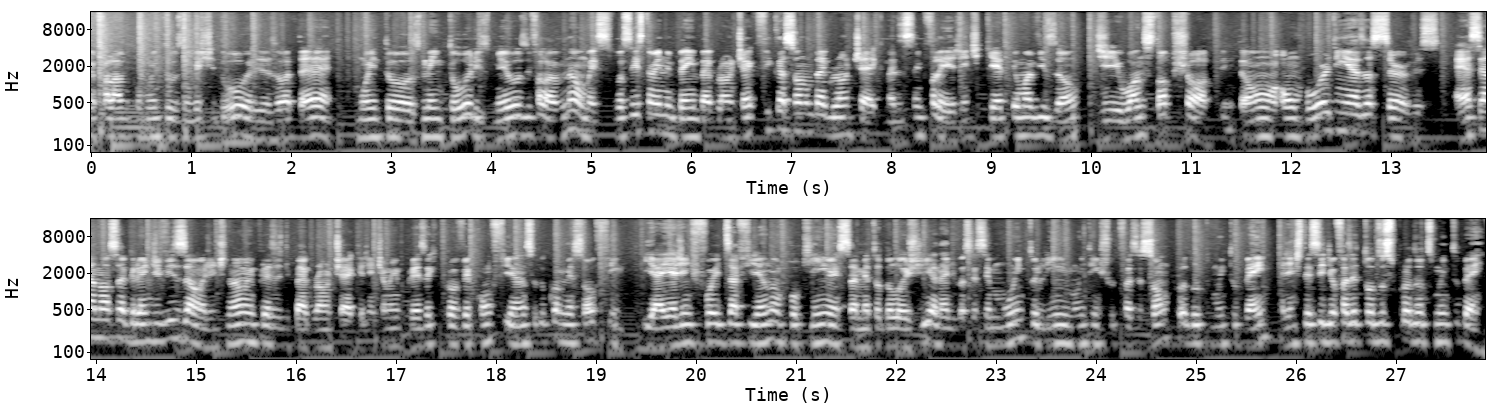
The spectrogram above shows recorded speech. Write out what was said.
eu falava com muitos investidores ou até muitos mentores meus e falava, não, mas vocês estão indo bem em background check, fica só no background check. Mas eu sempre falei, a gente quer ter uma visão de one-stop shop. Então, onboarding as a service. Essa é a nossa grande visão. A gente não é uma empresa de background check, a gente é uma empresa que provê confiança do começo ao fim. E aí a gente foi desafiando um pouquinho essa metodologia, né, de você ser muito lean, muito enxuto, fazer só um produto muito bem. A gente decidiu fazer todos os produtos muito bem.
